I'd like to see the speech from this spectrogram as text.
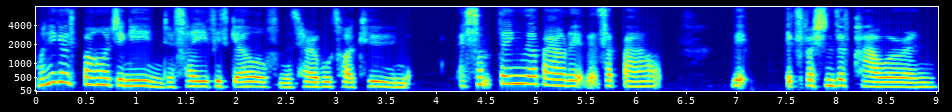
when he goes barging in to save his girl from the terrible tycoon, there's something about it that's about the expressions of power and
